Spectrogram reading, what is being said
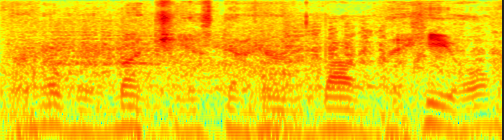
I know where a bunch is down here on the bottom of the hill.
